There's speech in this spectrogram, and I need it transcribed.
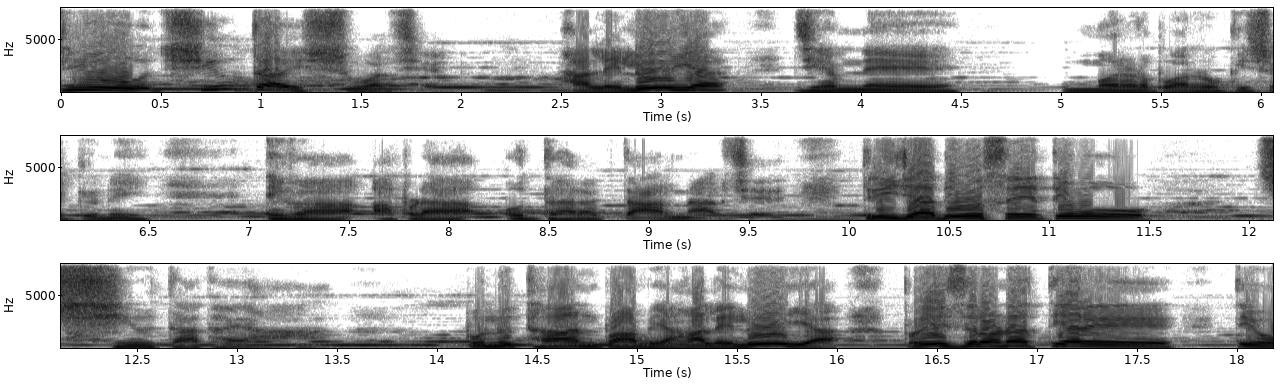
તેઓ જીવતા ઈશ્વર છે. હાલે લોહિયા જેમને મરણ પર રોકી શક્યું નહીં, એવા આપણા ઉદ્ધારક તારનાર છે. ત્રીજા દિવસે તેઓ જીવતા થયા. પુનરુત્થાન પામ્યા. હાલે લોહિયા રણ અત્યારે તેઓ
